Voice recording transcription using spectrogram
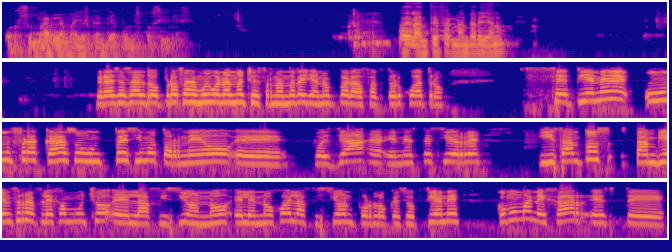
por sumar la mayor cantidad de puntos posibles. Adelante, Fernanda Arellano. Gracias, Aldo. Profe, muy buenas noches. Fernando Arellano para Factor 4. Se tiene un fracaso, un pésimo torneo, eh, pues ya eh, en este cierre. Y Santos también se refleja mucho en la afición, ¿no? El enojo de la afición por lo que se obtiene. ¿Cómo manejar este,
